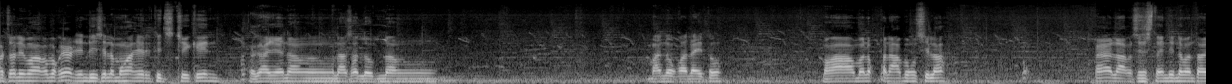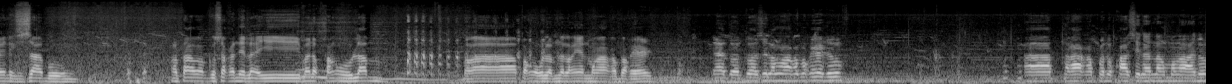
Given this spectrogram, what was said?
Actually mga kabakyard, hindi sila mga heritage chicken. Kagaya ng nasa loob ng manok na ito. Mga manok panabong sila. Kaya lang, since na hindi naman tayo nagsasabong, ang tawag ko sa kanila ay manok pang ulam. Mga pang ulam na lang yan mga kabakyard. Yan, tuwan-tuwa sila mga kabakyard oh. At nakakapanuka sila ng mga ano,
